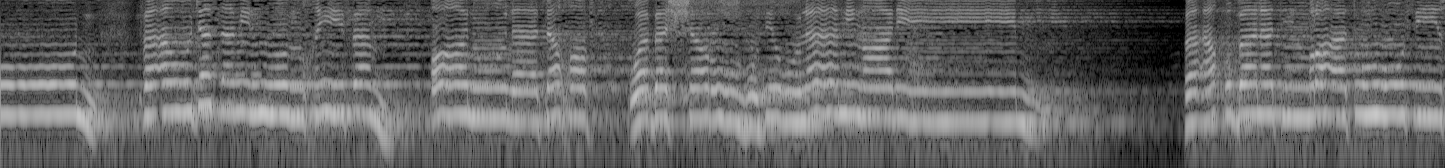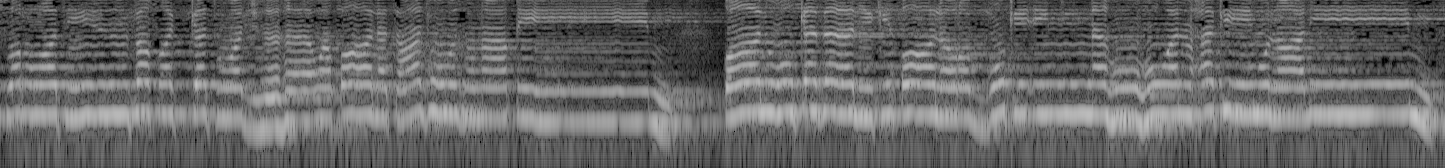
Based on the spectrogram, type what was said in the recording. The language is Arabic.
فأوجس منهم خيفة. قالوا لا تخف وبشروه بغلام عليم. فأقبلت امرأته في صرة فصكت وجهها وقالت عجوز عقيم. قالوا كذلك قال ربك إنه هو الحكيم العليم.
